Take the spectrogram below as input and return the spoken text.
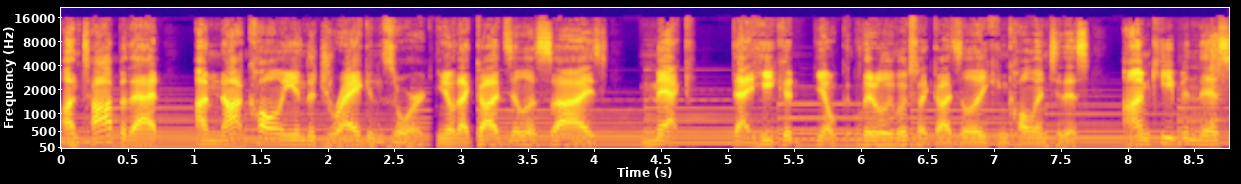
On top of that, I'm not calling in the Dragon Zord. You know that Godzilla-sized mech that he could, you know, literally looks like Godzilla. He can call into this. I'm keeping this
